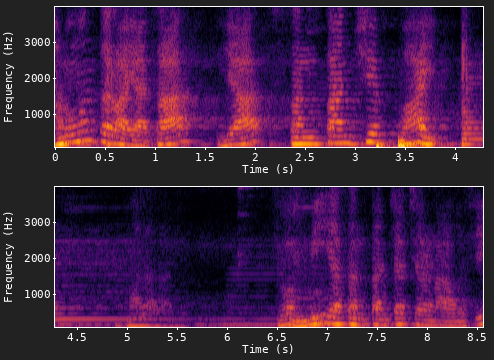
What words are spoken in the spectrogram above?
हनुमंतरायाचा या संतांचे पाय किंवा मी या संतांच्या चरणावशी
